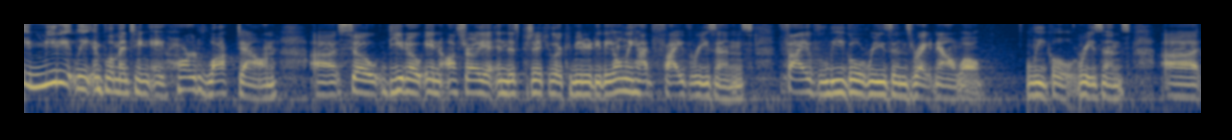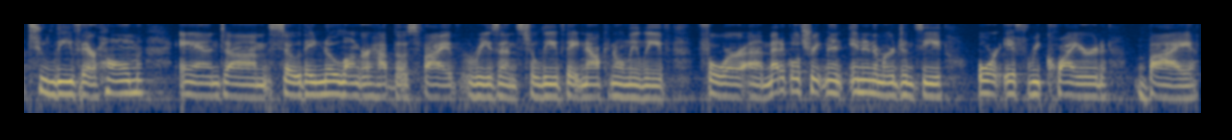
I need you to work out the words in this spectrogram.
immediately implementing a hard lockdown. Uh, so you know, in Australia, in this particular community, they only had five reasons, five legal reasons right now. Well legal reasons uh, to leave their home. And um, so they no longer have those five reasons to leave. They now can only leave for uh, medical treatment in an emergency or if required by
